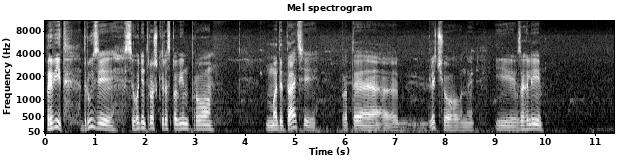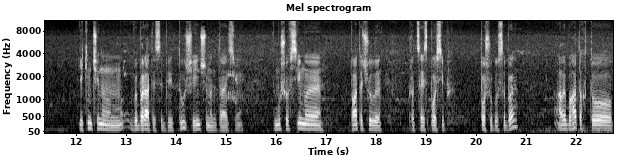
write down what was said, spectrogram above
Привіт, друзі! Сьогодні трошки розповім про медитації, про те, для чого вони, і взагалі, яким чином вибирати собі ту чи іншу медитацію. Тому що всі ми багато чули про цей спосіб пошуку себе, але багато хто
